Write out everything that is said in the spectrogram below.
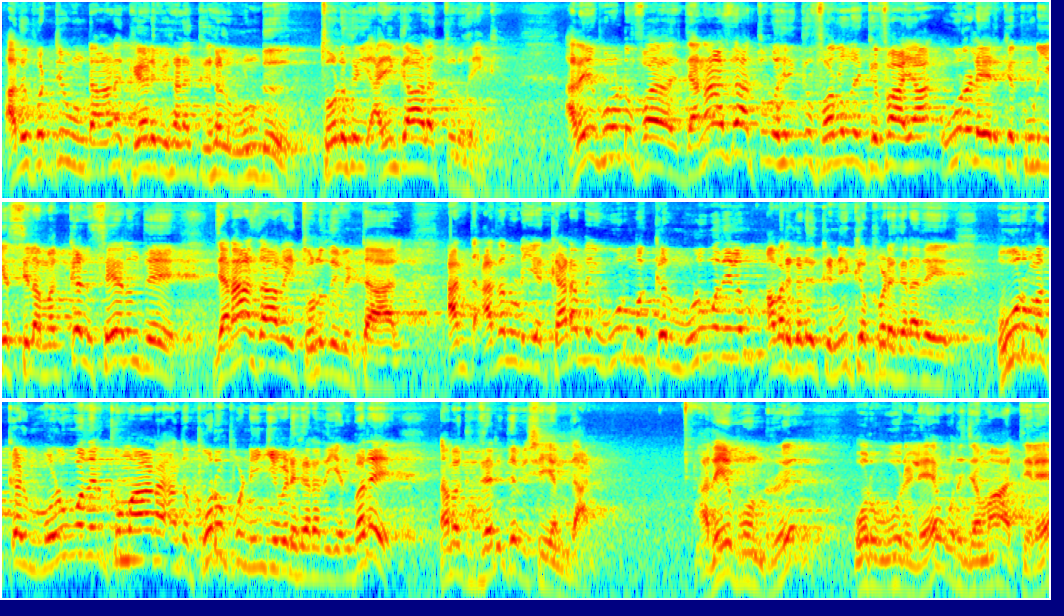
அது பற்றி உண்டான கேள்வி கணக்குகள் உண்டு. தொழுகை ஐங்கால தொழுகைக்கு. அதே போன்று ஃப- ஜனாசா தொழுகைக்கு ஃபரது கிஃபாயா ஊரில் இருக்கக்கூடிய சில மக்கள் சேர்ந்து ஜனாசாவை தொழுது விட்டால் அந்த அதனுடைய கடமை ஊர் மக்கள் முழுவதிலும் அவர்களுக்கு நீக்கப்படுகிறது. ஊர் மக்கள் முழுவதற்குமான அந்த பொறுப்பு நீங்கிவிடுகிறது என்பது நமக்கு தெரிந்த விஷயம்தான். அதே போன்று ஒரு ஊரிலே ஒரு ஜமாத்திலே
